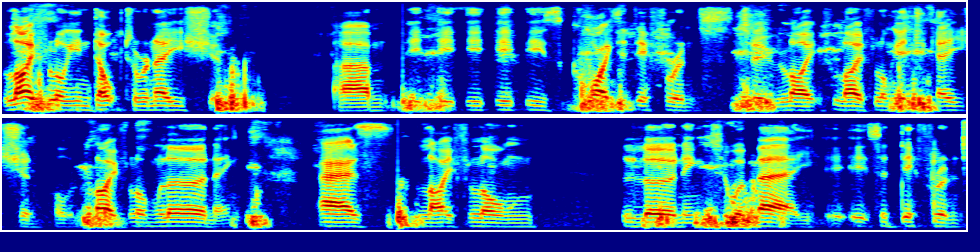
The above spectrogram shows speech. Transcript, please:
lifelong indoctrination um, it, it, it is quite a difference to life, lifelong education or lifelong learning as lifelong learning to obey. It's a different,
